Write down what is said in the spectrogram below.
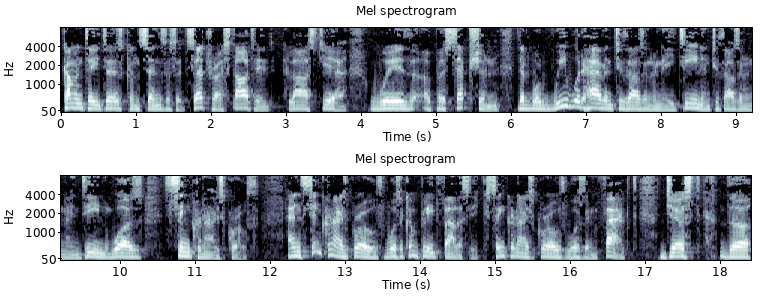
commentators, consensus, etc., started last year with a perception that what we would have in 2018 and 2019 was synchronized growth. And synchronized growth was a complete fallacy. Synchronized growth was, in fact, just the,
